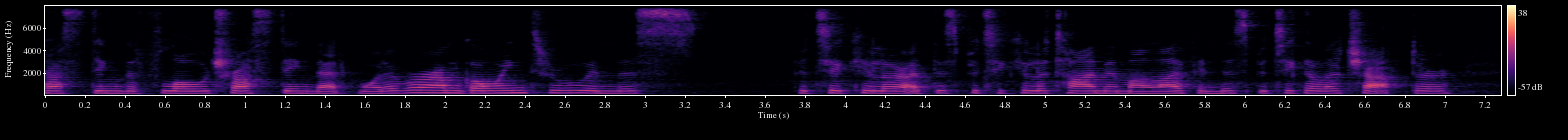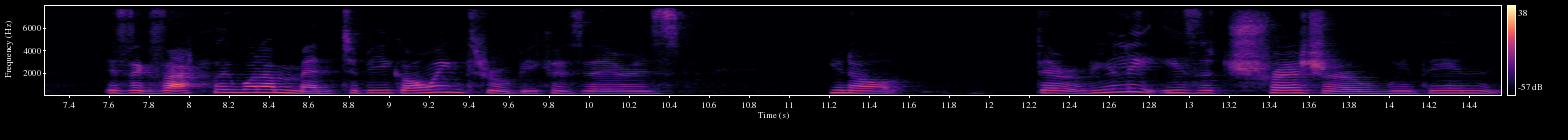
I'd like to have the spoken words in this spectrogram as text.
trusting the flow, trusting that whatever I'm going through in this particular, at this particular time in my life, in this particular chapter, is exactly what I'm meant to be going through because there is, you know, there really is a treasure within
